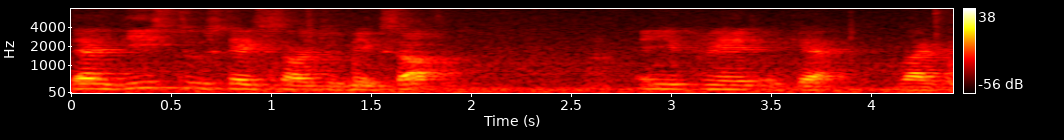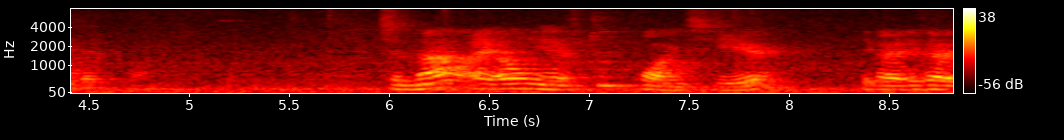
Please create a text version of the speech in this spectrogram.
then these two states start to mix up, and you create a gap right at that point. So now I only have two points here. If I, if I,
